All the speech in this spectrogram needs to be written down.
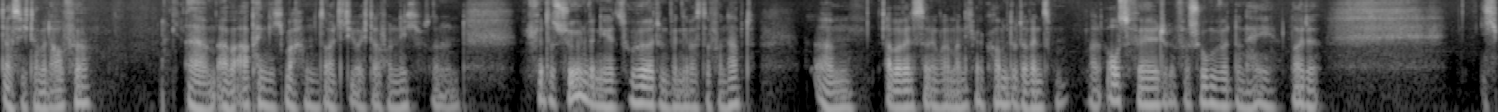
dass ich damit aufhöre. Ähm, aber abhängig machen solltet ihr euch davon nicht, sondern ich finde es schön, wenn ihr zuhört und wenn ihr was davon habt. Ähm, aber wenn es dann irgendwann mal nicht mehr kommt oder wenn es mal ausfällt oder verschoben wird, dann hey, Leute, ich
